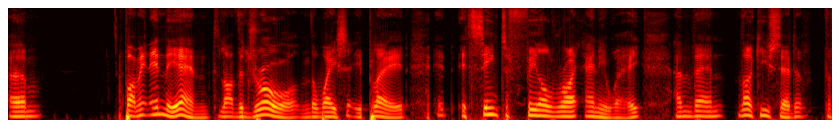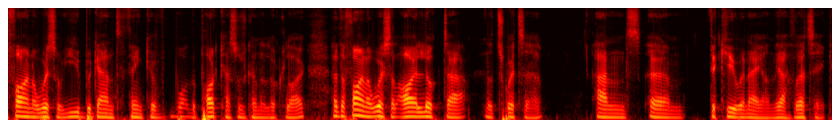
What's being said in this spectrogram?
Um, but I mean, in the end, like the draw and the way City played, it, it seemed to feel right anyway. And then, like you said, at the final whistle, you began to think of what the podcast was going to look like. At the final whistle, I looked at the Twitter and um, the Q and A on the Athletic,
